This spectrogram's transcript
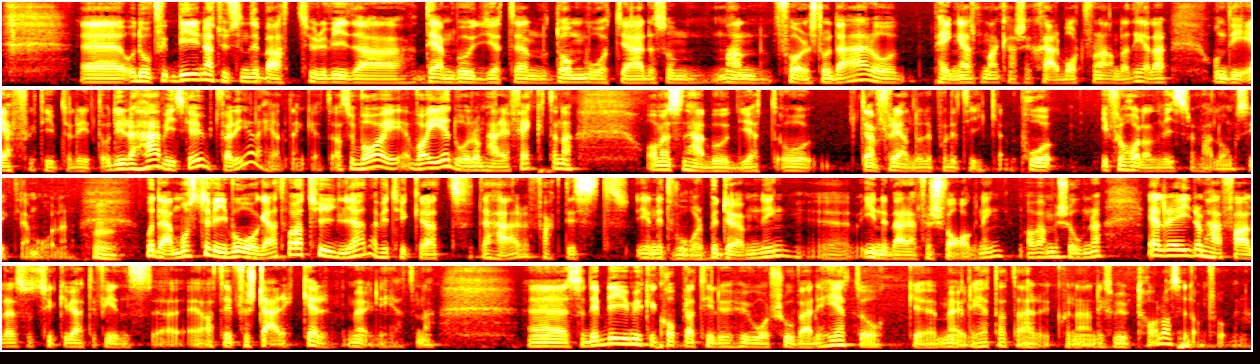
Eh, och då blir det naturligtvis en debatt huruvida den budgeten, de åtgärder som man föreslår där och pengar som man kanske skär bort från andra delar, om det är effektivt eller inte. Och det är det här vi ska utvärdera helt enkelt. Alltså vad är, vad är då de här effekterna av en sån här budget och den förändrade politiken på i förhållandevis till de här långsiktiga målen. Mm. Och där måste vi våga att vara tydliga där vi tycker att det här faktiskt enligt vår bedömning eh, innebär en försvagning av ambitionerna. Eller i de här fallen så tycker vi att det finns, eh, att det förstärker möjligheterna. Eh, så det blir ju mycket kopplat till hur vår trovärdighet och möjlighet att där kunna liksom uttala oss i de frågorna.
